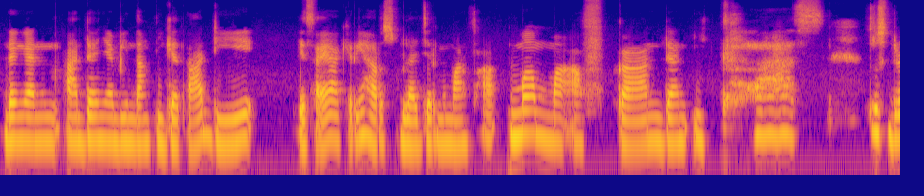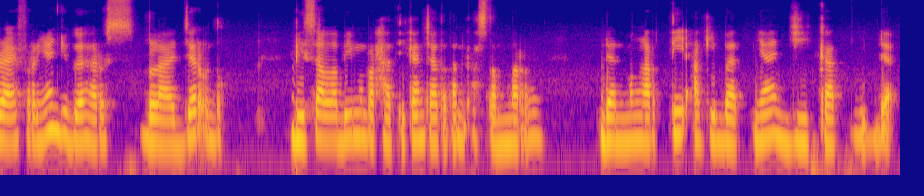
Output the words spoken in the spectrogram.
dengan adanya bintang 3 tadi, ya saya akhirnya harus belajar memaafkan dan ikhlas. Terus drivernya juga harus belajar untuk bisa lebih memperhatikan catatan customer dan mengerti akibatnya jika tidak.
